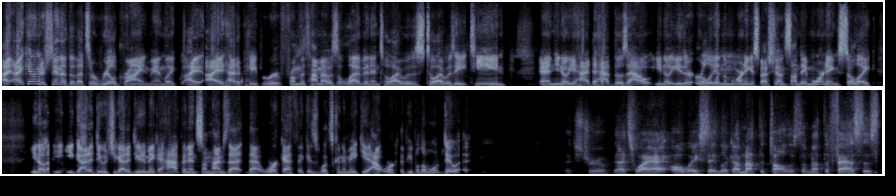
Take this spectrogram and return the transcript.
I, I can understand that though. That's a real grind, man. Like I, I had had a paper route from the time I was 11 until I was till I was 18, and you know you had to have those out, you know, either early in the morning, especially on Sunday mornings. So like, you know, you, you got to do what you got to do to make it happen, and sometimes that that work ethic is what's going to make you outwork the people that won't do it. That's true. That's why I always say, look, I'm not the tallest, I'm not the fastest,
